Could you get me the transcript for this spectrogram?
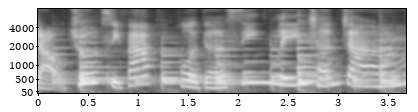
导出启发，获得心灵成长。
